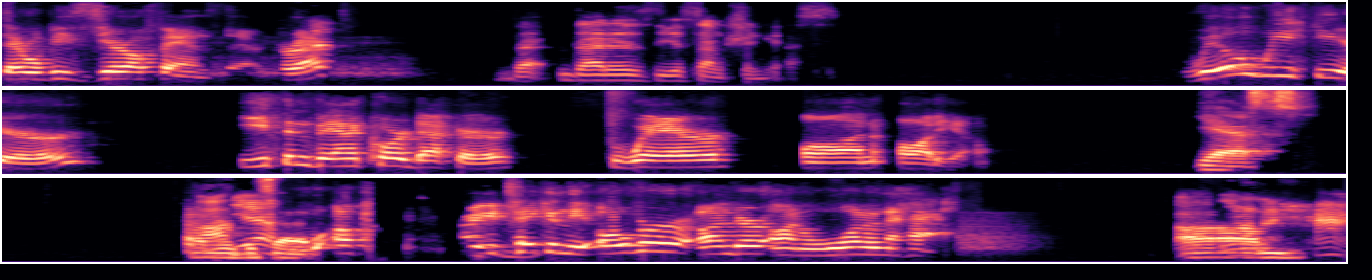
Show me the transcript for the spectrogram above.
There will be zero fans there, correct? That that is the assumption. Yes. Will we hear Ethan Vanacore Decker swear on audio? Yes. Uh, 100%. Okay. Are you taking the over or under on one and a half? One Um, a half.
